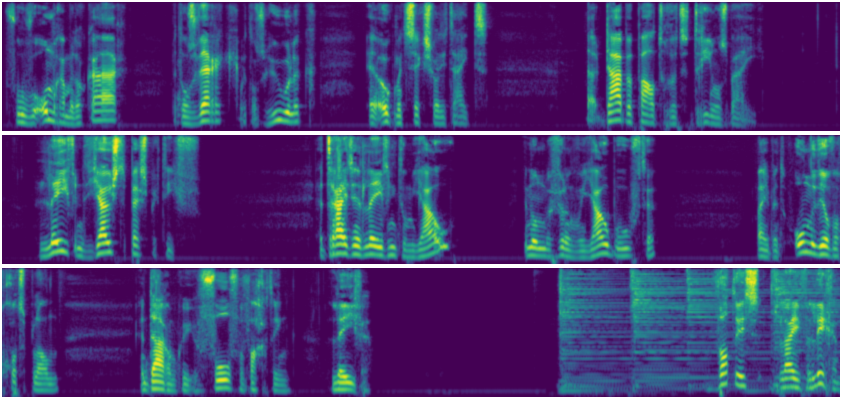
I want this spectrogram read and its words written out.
Voor hoe we omgaan met elkaar, met ons werk, met ons huwelijk en ook met seksualiteit. Nou, daar bepaalt Rut 3 ons bij. Leef in het juiste perspectief. Het draait in het leven niet om jou en om de vervulling van jouw behoeften, maar je bent onderdeel van Gods plan en daarom kun je vol verwachting leven. Wat is blijven liggen?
